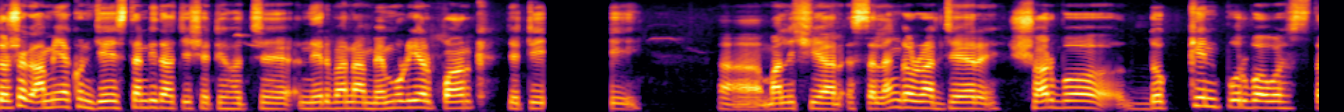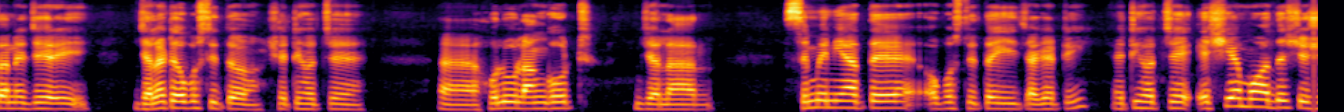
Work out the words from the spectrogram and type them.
দর্শক আমি এখন যে স্থানটিতে আছি সেটি হচ্ছে নির্বাণা মেমোরিয়াল পার্ক যেটি মালয়েশিয়ার সেলাঙ্গার রাজ্যের সর্ব দক্ষিণ পূর্ব অবস্থানে যে জেলাটি অবস্থিত সেটি হচ্ছে আহ, হুলু লাঙ্গুট জেলার সিমেনিয়াতে অবস্থিত এই জায়গাটি। এটি হচ্ছে এশিয়া মহাদেশের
